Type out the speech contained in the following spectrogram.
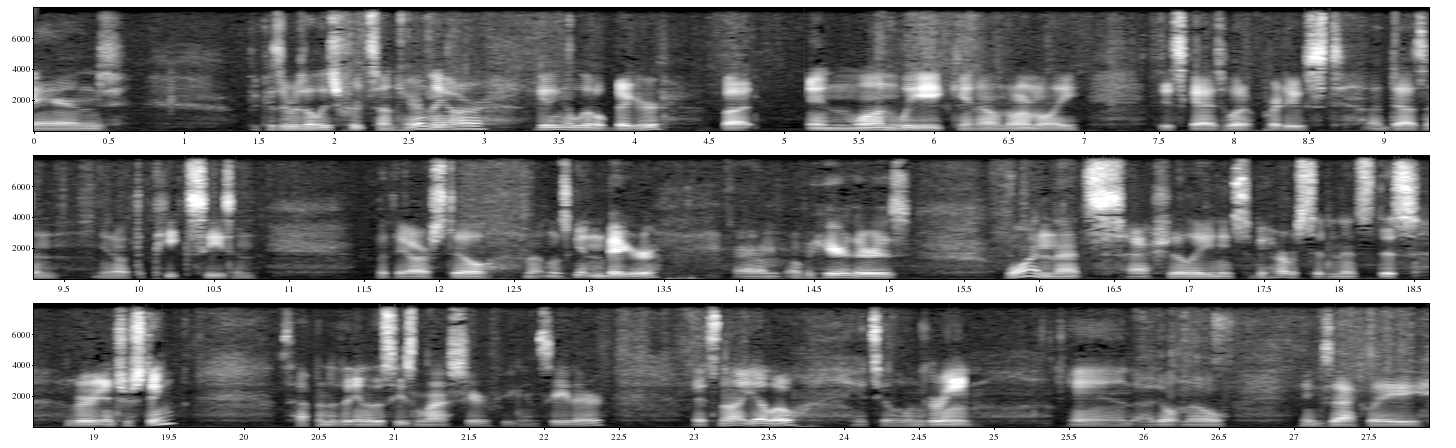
and because there was all these fruits on here, and they are getting a little bigger, but in one week, you know, normally these guys would have produced a dozen, you know, at the peak season. But they are still, that one's getting bigger. Um, over here, there is one that's actually needs to be harvested, and it's this very interesting. It's happened at the end of the season last year, if you can see there. It's not yellow, it's yellow and green. And I don't know exactly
